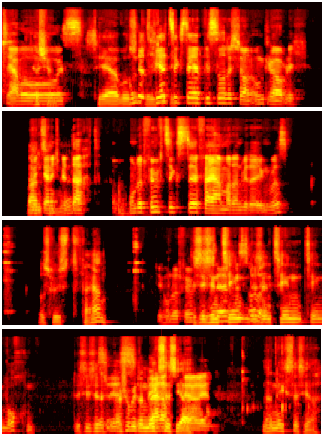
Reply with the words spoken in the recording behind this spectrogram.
Servus. Servus. 140. Episode schon, unglaublich. Habe ich gar nicht ne? gedacht. 150. feiern wir dann wieder irgendwas. Was willst du feiern? Die 150. Das ist in zehn, Episode. das in zehn, zehn Wochen. Das ist ja Das auch ist schon wieder nächstes Jahr. Nein, nächstes Jahr.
